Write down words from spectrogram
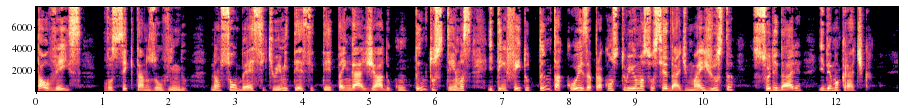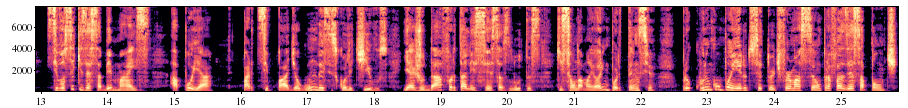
Talvez você que está nos ouvindo não soubesse que o MTST está engajado com tantos temas e tem feito tanta coisa para construir uma sociedade mais justa, solidária e democrática. Se você quiser saber mais, apoiar participar de algum desses coletivos e ajudar a fortalecer essas lutas, que são da maior importância, procure um companheiro do setor de formação para fazer essa ponte.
